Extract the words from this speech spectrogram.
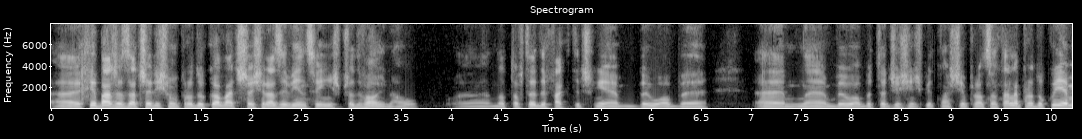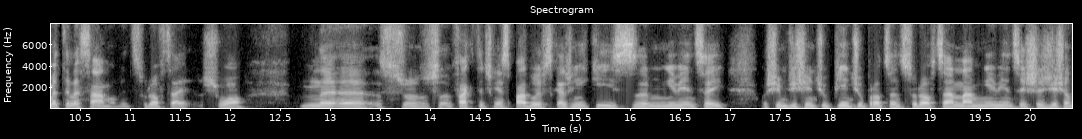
E, chyba, że zaczęliśmy produkować 6 razy więcej niż przed wojną, e, no to wtedy faktycznie byłoby e, e, byłoby to 10-15%, ale produkujemy tyle samo, więc surowca szło e, sz- faktycznie spadły wskaźniki z mniej więcej 85% surowca na mniej więcej 65%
